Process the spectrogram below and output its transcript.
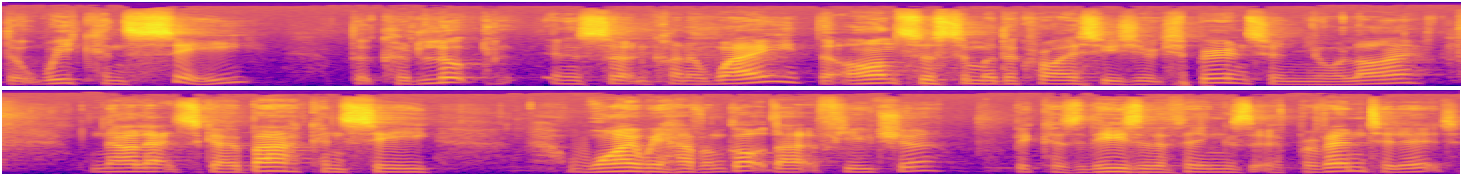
that we can see that could look in a certain kind of way that answers some of the crises you experience in your life. Now let's go back and see why we haven't got that future, because these are the things that have prevented it.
